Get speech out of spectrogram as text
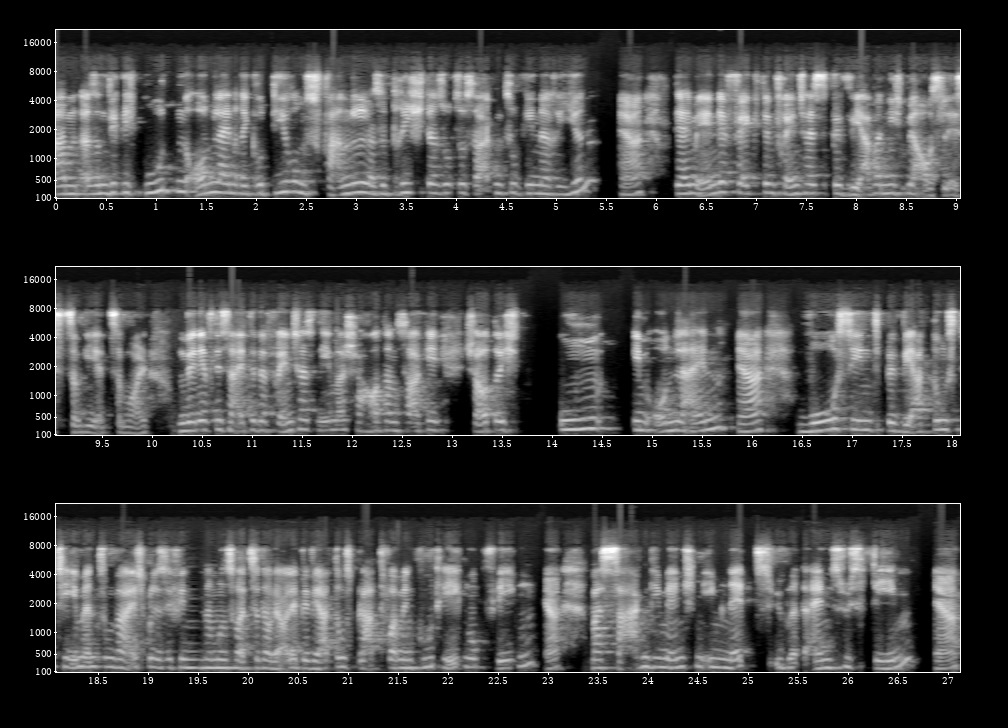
Ähm, also einen wirklich guten Online-Rekrutierungsfunnel, also Trichter sozusagen zu generieren, ja, der im Endeffekt den Franchise-Bewerber nicht mehr auslässt, sage ich jetzt einmal. Und wenn ich auf die Seite der Franchise-Nehmer schaue, dann sage ich, schaut euch um im Online, ja, wo sind Bewertungsthemen zum Beispiel, also ich finde, man heutzutage alle Bewertungsplattformen gut hegen und pflegen, ja, was sagen die Menschen im Netz über ein System, ja,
